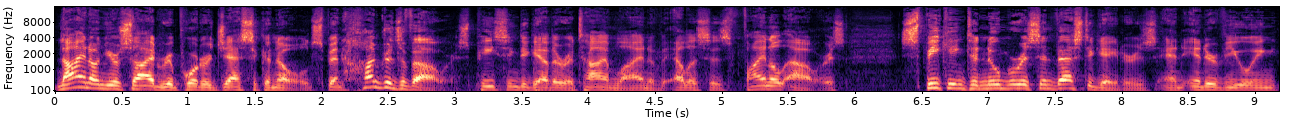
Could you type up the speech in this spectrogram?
Nine on Your Side reporter Jessica Knowles spent hundreds of hours piecing together a timeline of Ellis's final hours, speaking to numerous investigators and interviewing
